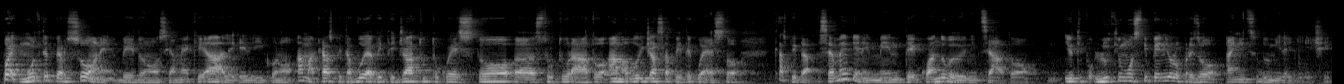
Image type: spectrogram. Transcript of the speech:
Poi molte persone vedono sia me che Ale che dicono: Ah, ma caspita, voi avete già tutto questo uh, strutturato, ah, ma voi già sapete questo. Caspita, se a me viene in mente quando avevo iniziato, io tipo l'ultimo stipendio l'ho preso a inizio 2010.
